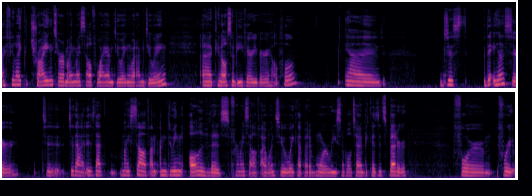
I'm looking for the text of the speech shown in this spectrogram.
I feel like trying to remind myself why I'm doing what I'm doing uh, can also be very very helpful, and just the answer to to that is that myself I'm I'm doing all of this for myself. I want to wake up at a more reasonable time because it's better for for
